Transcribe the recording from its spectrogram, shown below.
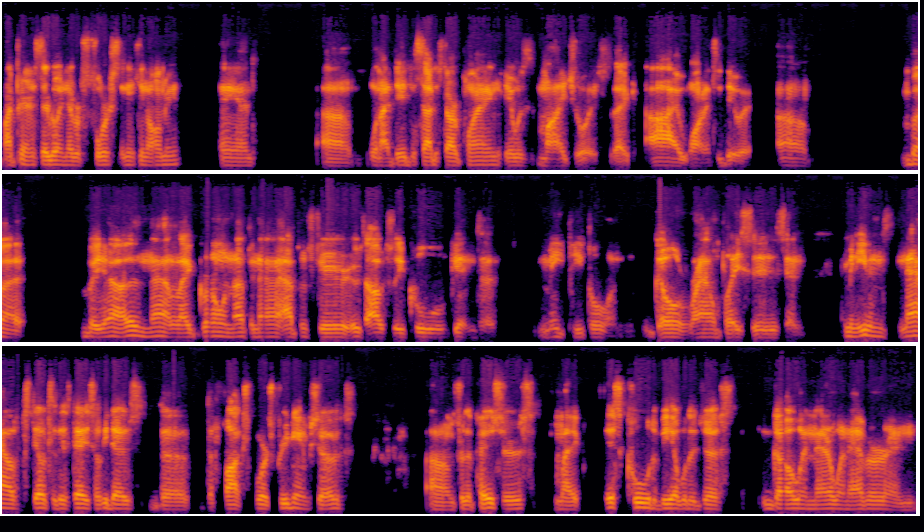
my parents they really never forced anything on me, and um, when I did decide to start playing, it was my choice. Like I wanted to do it. Um, but but yeah, other than that, like growing up in that atmosphere, it was obviously cool getting to meet people and go around places. And I mean, even now, still to this day, so he does the the Fox Sports pregame shows um, for the Pacers. Like it's cool to be able to just go in there whenever and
